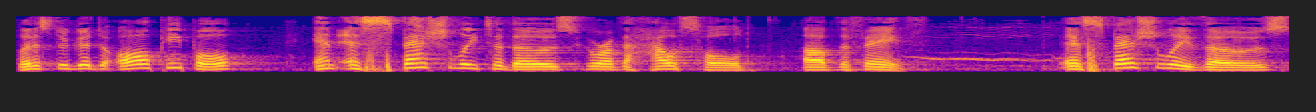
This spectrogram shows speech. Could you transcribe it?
Let us do good to all people, and especially to those who are of the household of the faith. Especially those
